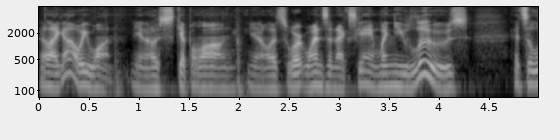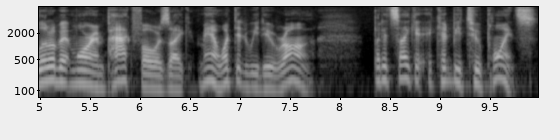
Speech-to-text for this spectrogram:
they're like, oh, we won. You know, skip along. You know, let's when's the next game? When you lose, it's a little bit more impactful. It's like, man, what did we do wrong? But it's like it, it could be two points.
